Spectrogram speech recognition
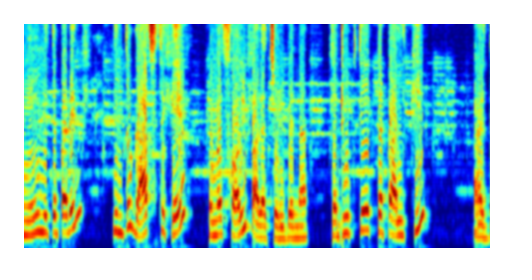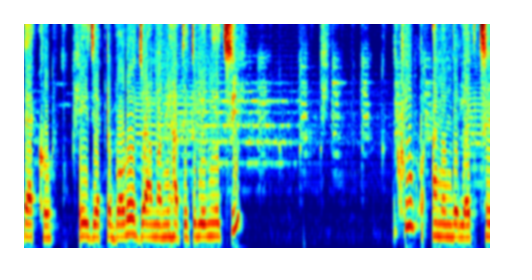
নিয়েই নিতে পারেন। কিন্তু গাছ থেকে কোনো ফল পাড়া চলবে না। তা ঢুকতে একটা পালকি। আর দেখো, এই যে একটা বড় জাম আমি হাতে তুলে নিয়েছি। খুব আনন্দ লাগছে।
